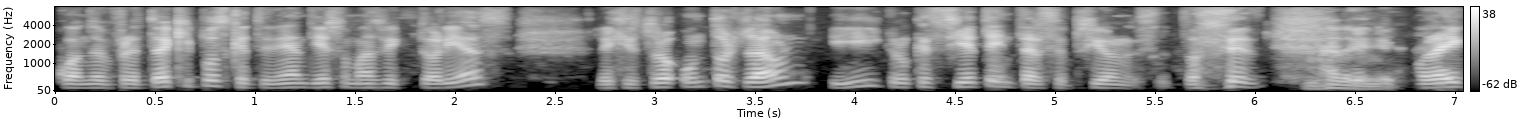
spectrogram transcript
cuando enfrentó a equipos que tenían 10 o más victorias, registró un touchdown y creo que 7 intercepciones. Entonces, eh, por ahí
